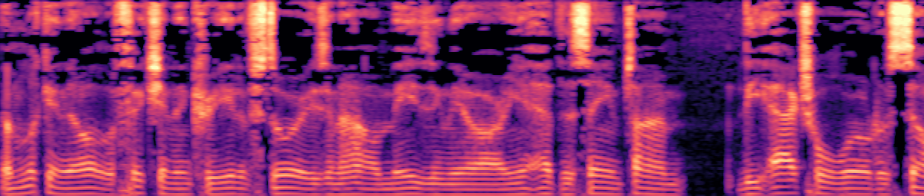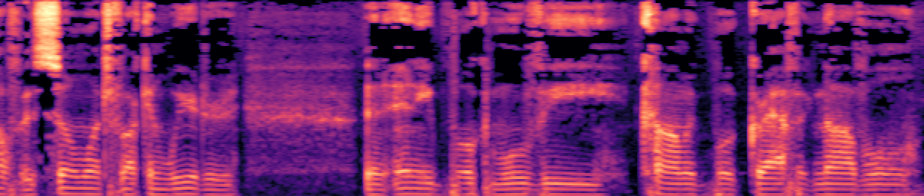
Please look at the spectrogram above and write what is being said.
I'm looking at all the fiction and creative stories and how amazing they are, and yet at the same time, the actual world itself is so much fucking weirder than any book, movie, comic book, graphic novel,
